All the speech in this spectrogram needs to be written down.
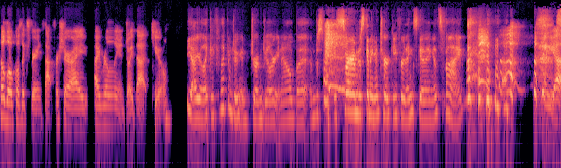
the locals experience that for sure. I I really enjoyed that too. Yeah you're like I feel like I'm doing a drug deal right now but I'm just I swear I'm just getting a turkey for Thanksgiving it's fine yeah,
